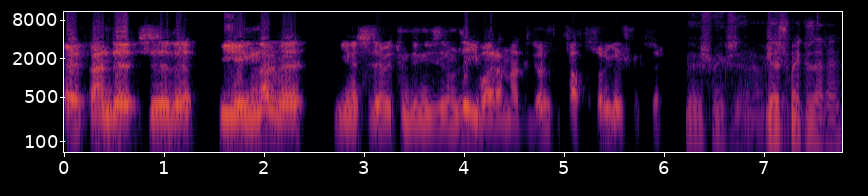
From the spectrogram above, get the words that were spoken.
Evet ben de size de iyi yayınlar ve yine size ve tüm dinleyicilerimize iyi bayramlar diliyorum. İki hafta sonra görüşmek üzere. Görüşmek üzere. Görüşmek üzere.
